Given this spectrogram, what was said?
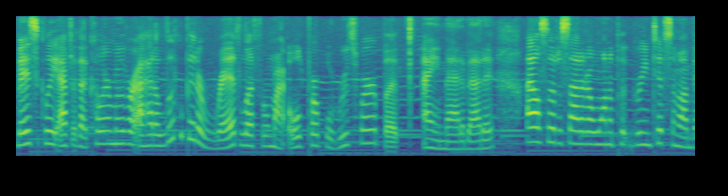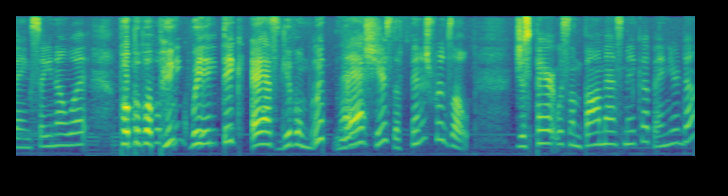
basically after that color remover, I had a little bit of red left where my old purple roots were, but I ain't mad about it. I also decided I want to put green tips in my bangs, so you know what? Pop up a pink wig, thick ass, give 'em whiplash. Here's the finished result. Just pair it with some bomb ass makeup and you're done.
